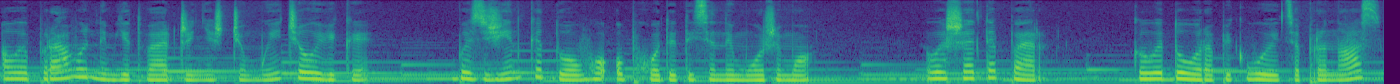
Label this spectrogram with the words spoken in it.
але правильним є твердження, що ми, чоловіки, без жінки довго обходитися не можемо. Лише тепер, коли Дора піклується про нас,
